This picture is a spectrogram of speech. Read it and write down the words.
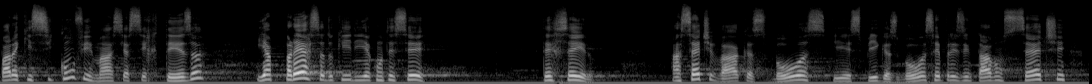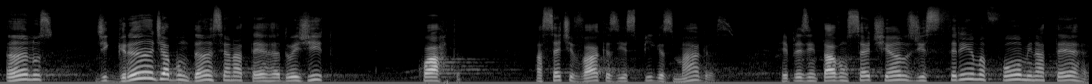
Para que se confirmasse a certeza e a pressa do que iria acontecer. Terceiro, as sete vacas boas e espigas boas representavam sete anos de grande abundância na terra do Egito. Quarto, as sete vacas e espigas magras representavam sete anos de extrema fome na terra,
